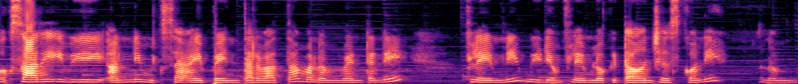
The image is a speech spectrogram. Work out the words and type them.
ఒకసారి ఇవి అన్నీ మిక్స్ అయిపోయిన తర్వాత మనం వెంటనే ఫ్లేమ్ని మీడియం ఫ్లేమ్లోకి టర్న్ చేసుకొని మనం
